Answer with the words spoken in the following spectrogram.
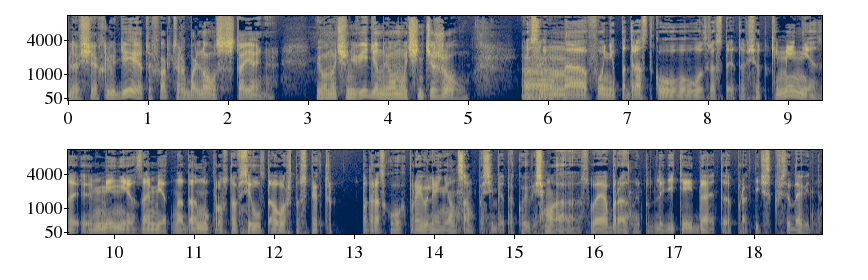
для всех людей, это фактор больного состояния. И он очень виден, и он очень тяжел. Если а... на фоне подросткового возраста это все-таки менее, менее заметно, да, ну просто в силу того, что спектр подростковых проявлений, он сам по себе такой весьма своеобразный, то для детей, да, это практически всегда видно.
